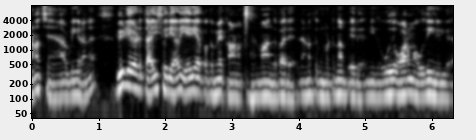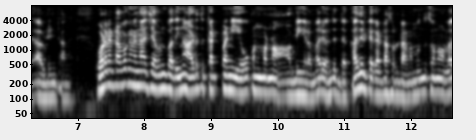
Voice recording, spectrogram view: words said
நினச்சேன் அப்படிங்கிறாங்க. வீடியோ எடுத்த ஐஸ்வர்யா ஐஸ்வர்யாவை ஏரியா பக்கமே காணும். அம்மா அந்த பாரு தனத்துக்கு மட்டும்தான் பேர். நீ இது உது ஓரமாக ஒதுங்கி நில்லு அப்படின்ட்டாங்க. உடனே டபக்குன்னு என்னாச்சு அப்படின்னு பார்த்தீங்கன்னா அடுத்து கட் பண்ணி ஓப்பன் பண்ணோம் அப்படிங்கிற மாதிரி வந்து இந்த கதிர்கிட்ட கரெக்டாக சொல்லிட்டாங்க. நம்ம வந்து சொன்னோம்ல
